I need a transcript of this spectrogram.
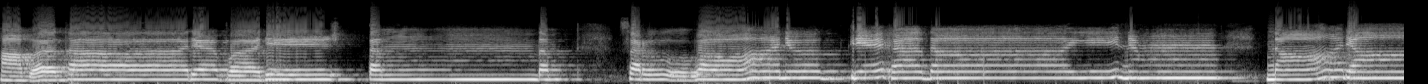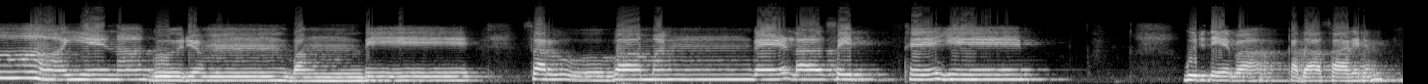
അവതാരപരിഷ്ടം സർവാനുഗ്രഹദായിനം നാരായണ ഗുരും വന്ദേ. സർവമംഗളസിദ്ധയേ. ഗുരുദേവ കഥാസാഗരം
